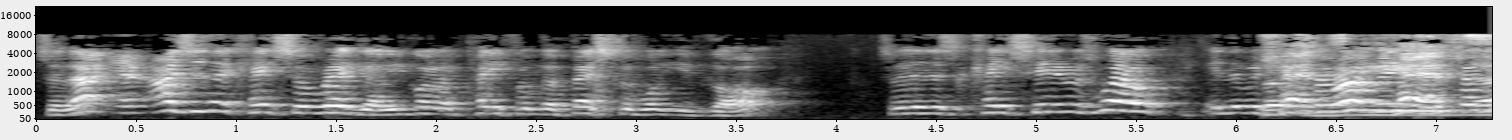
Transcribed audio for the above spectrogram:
So that, as in the case of regel, you've got to pay from the best of what you've got. So then there's a case here as well in the Rishon hence Harabim. we hence- know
